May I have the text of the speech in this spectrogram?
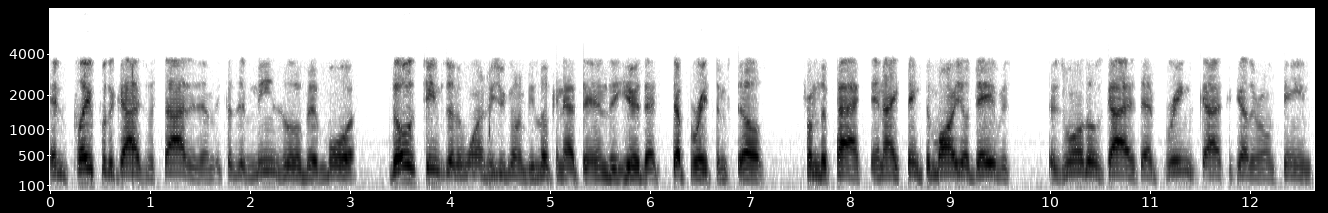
and play for the guys beside of them because it means a little bit more those teams are the ones who you're going to be looking at the end of the year that separate themselves from the pack. And I think Demario Davis is one of those guys that brings guys together on teams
